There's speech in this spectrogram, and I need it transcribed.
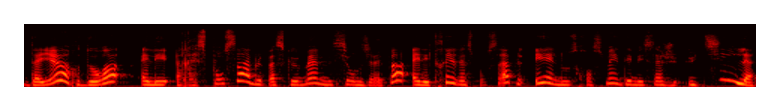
d'ailleurs, Dora, elle est responsable parce que même si on ne dirait pas, elle est très responsable et elle nous transmet des messages utiles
